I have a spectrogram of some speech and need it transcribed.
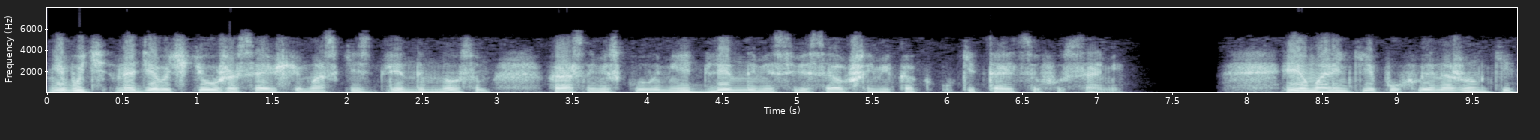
не будь на девочке ужасающей маски с длинным носом, красными скулами и длинными свисавшими, как у китайцев, усами. Ее маленькие пухлые ножонки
